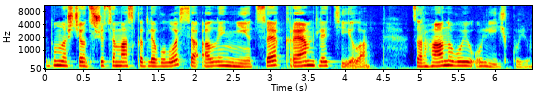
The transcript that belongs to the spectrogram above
Я думала, що, це маска для волосся, але ні, це крем для тіла з аргановою олійкою.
